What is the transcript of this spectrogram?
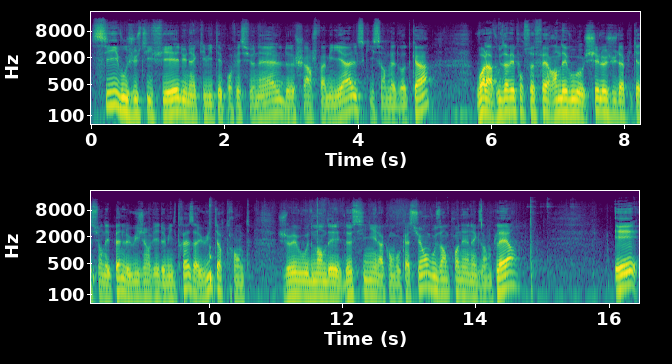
si vous justifiez d'une activité professionnelle, de charge familiale, ce qui semble être votre cas, Voilà, vous avez pour ce faire rendez-vous chez le juge d'application des peines le 8 janvier 2013 à 8h30. Je vais vous demander de signer la convocation, vous en prenez un exemplaire et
